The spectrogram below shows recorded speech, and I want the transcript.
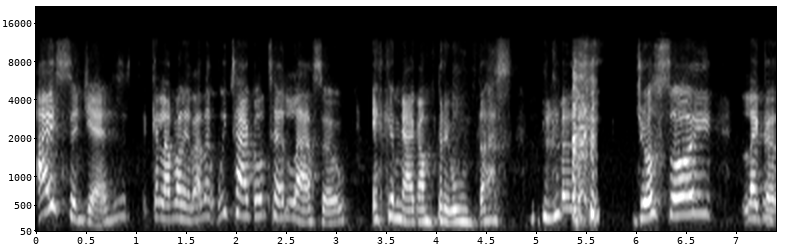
I suggest que la manera that we tackle Ted Lasso es que me hagan preguntas. Yo soy like a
